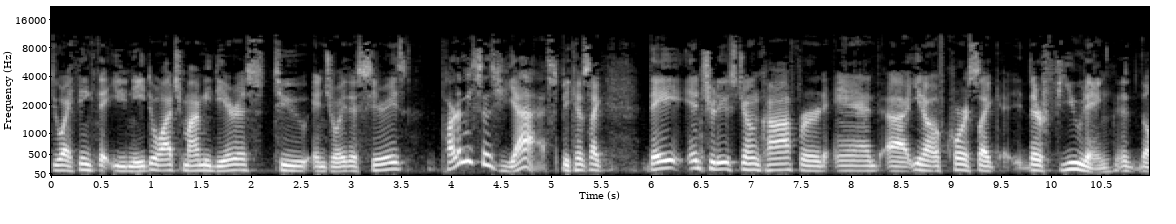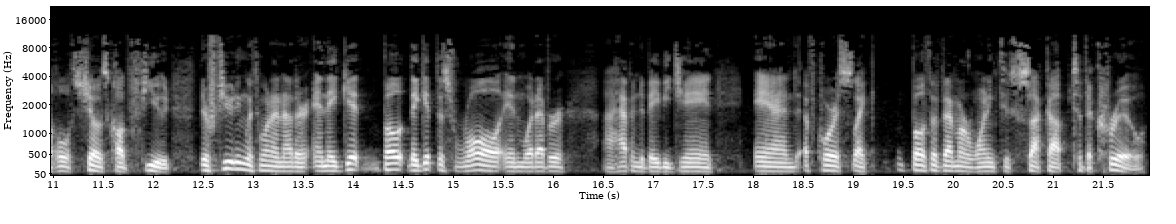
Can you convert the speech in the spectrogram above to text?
do I think that you need to watch Mommy Dearest to enjoy this series? Part of me says yes, because like they introduced Joan Crawford and, uh, you know, of course, like they're feuding. The whole show is called Feud. They're feuding with one another and they get both, they get this role in whatever uh, happened to Baby Jane. And of course, like both of them are wanting to suck up to the crew.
